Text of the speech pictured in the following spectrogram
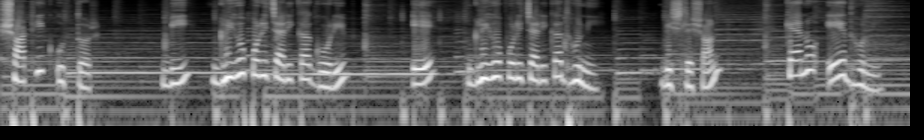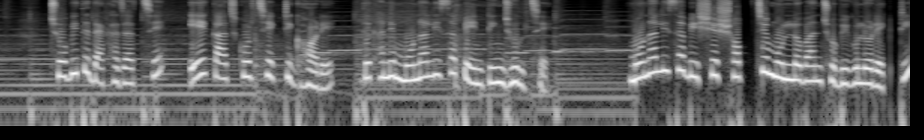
সঠিক উত্তর। বি, গৃহপরিচারিকা গরিব। এ, গৃহপরিচারিকা ধনী। বিশ্লেষণ, কেন এ ধনী? ছবিতে দেখা যাচ্ছে এ কাজ করছে একটি ঘরে। যেখানে মোনালিসা পেন্টিং ঝুলছে। মোনালিসা বিশ্বের সবচেয়ে মূল্যবান ছবিগুলোর একটি,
